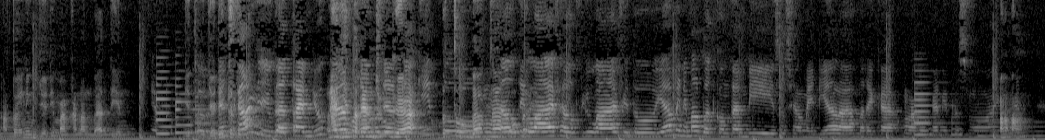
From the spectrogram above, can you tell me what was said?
atau ini menjadi makanan batin Yap. gitu. Dan Jadi ketika sekarang juga tren juga Lagi tren juga. gitu. Betul banget. Healthy life, healthy life itu ya minimal buat konten di sosial media lah mereka melakukan itu semua. Ah. Iya sih, betul.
